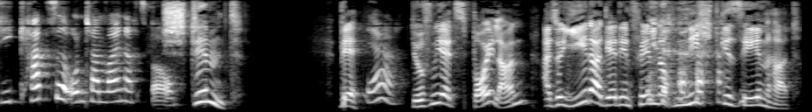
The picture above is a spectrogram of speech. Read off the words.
Die Katze unterm Weihnachtsbaum. Stimmt. Wir, Ja. Dürfen wir jetzt spoilern? Also jeder, der den Film noch nicht gesehen hat,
